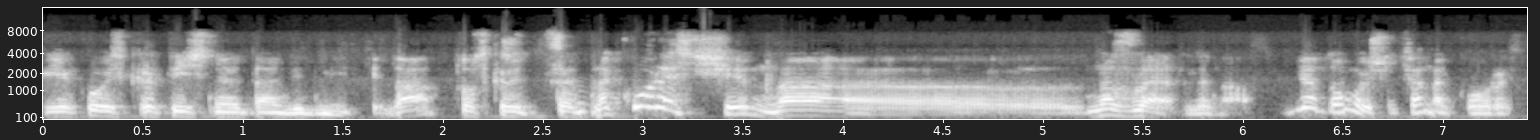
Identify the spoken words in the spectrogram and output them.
якоїсь критичної там відмітки. Да? То скажіть, це на користь чи на, на зле для нас? Я думаю, що це на користь.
